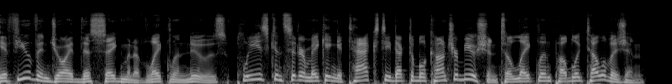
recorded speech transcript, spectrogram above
If you've enjoyed this segment of Lakeland News, please consider making a tax-deductible contribution to Lakeland Public Television.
